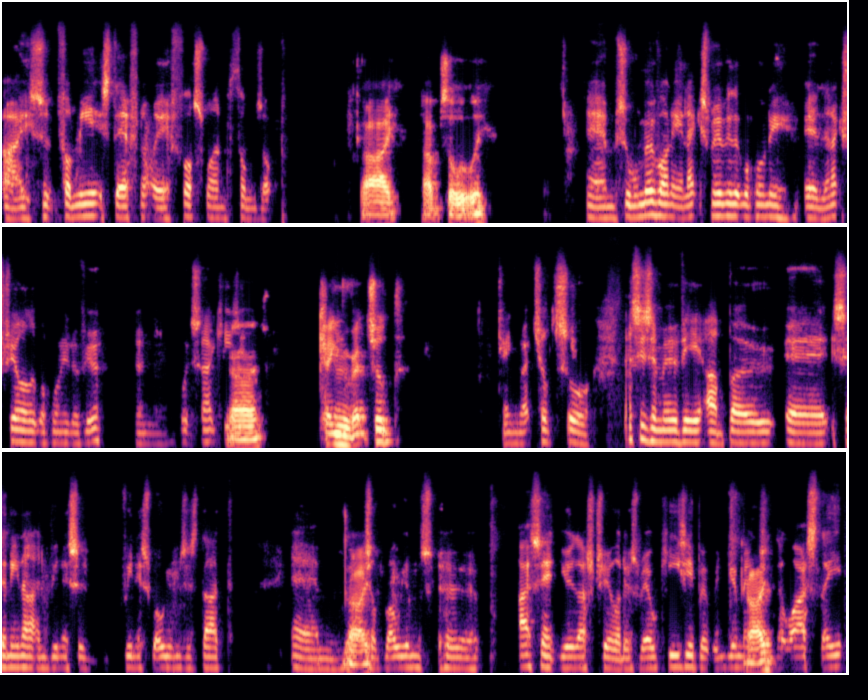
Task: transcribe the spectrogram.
Aye, so for me, it's definitely first one, thumbs up. Aye, absolutely. Um, so we'll move on to the next movie that we're going to, uh, the next trailer that we're going to review. And what's that, Keith? Uh, King Richard. King Richard. So this is a movie about uh, Serena and Venus Venus Williams' dad, um, Richard Williams, who I sent you this trailer as well, Keezy. But when you mentioned Aye. it last night,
